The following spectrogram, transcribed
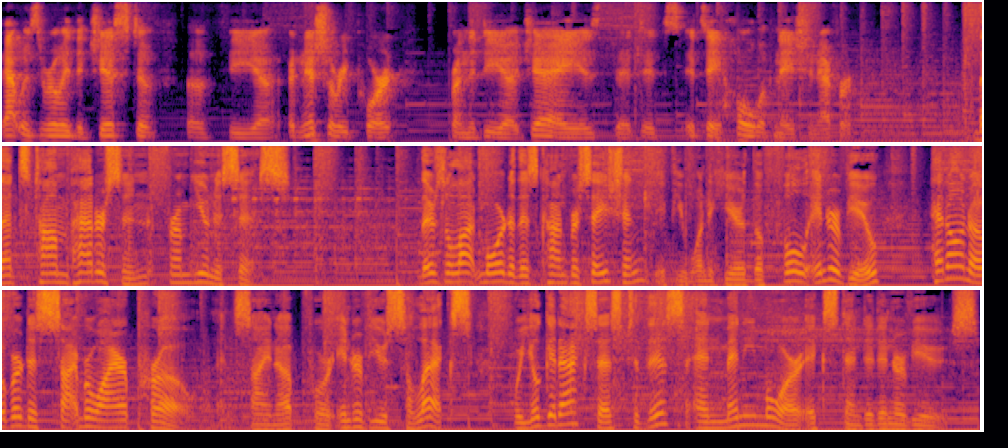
that was really the gist of, of the uh, initial report from the DOJ is that it's it's a whole of nation effort. That's Tom Patterson from Unisys. There's a lot more to this conversation. If you want to hear the full interview, head on over to CyberWire Pro and sign up for Interview Selects, where you'll get access to this and many more extended interviews.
